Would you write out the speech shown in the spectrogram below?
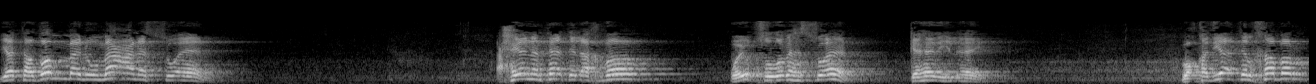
يتضمن معنى السؤال. أحيانا تأتي الأخبار ويقصد بها السؤال كهذه الآية. وقد يأتي الخبر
